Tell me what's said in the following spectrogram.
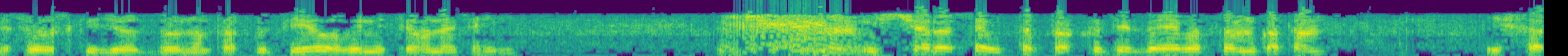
जैसे उसकी जो दोनों प्रकृति है, वो भी नित्य होना चाहिए। ईश्वर से उत्तर प्रकृति दैवत्म कथम? ईश्वर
